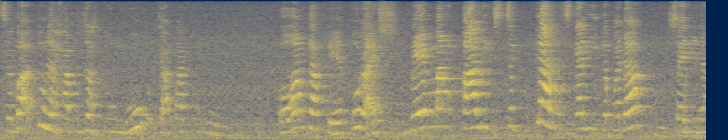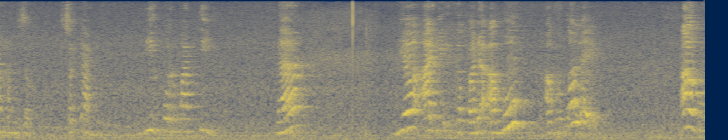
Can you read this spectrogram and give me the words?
Sebab itulah Hamzah tunggu, Ja'far tunggu. Orang kafir, Quraisy memang paling segan sekali kepada Sayyidina Hamzah. Segan. Dihormati. Nah, dia adik kepada Abu Abu Talib. Abu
